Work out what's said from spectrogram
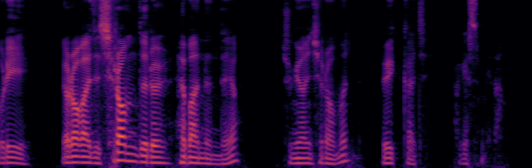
우리 여러 가지 실험들을 해봤는데요 중요한 실험은 여기까지 하겠습니다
